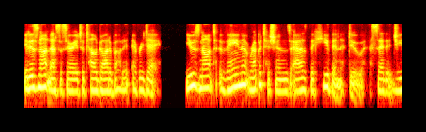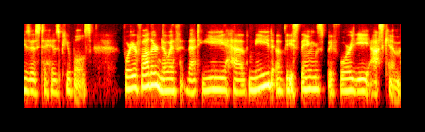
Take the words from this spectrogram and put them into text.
It is not necessary to tell God about it every day. Use not vain repetitions as the heathen do, said Jesus to his pupils. For your Father knoweth that ye have need of these things before ye ask him.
